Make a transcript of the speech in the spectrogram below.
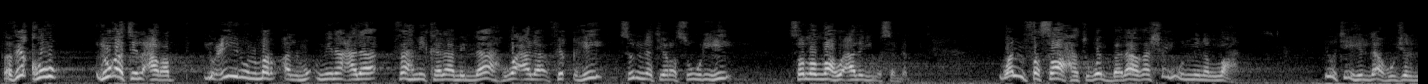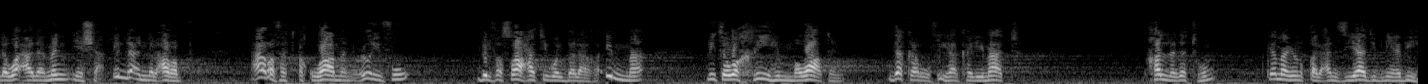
ففقه لغة العرب يعين المرء المؤمن على فهم كلام الله وعلى فقه سنة رسوله صلى الله عليه وسلم. والفصاحة والبلاغة شيء من الله. يؤتيه الله جل وعلا من يشاء إلا أن العرب عرفت أقواما عرفوا بالفصاحة والبلاغة. إما لتوخيهم مواطن ذكروا فيها كلمات خلدتهم كما ينقل عن زياد بن أبيه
